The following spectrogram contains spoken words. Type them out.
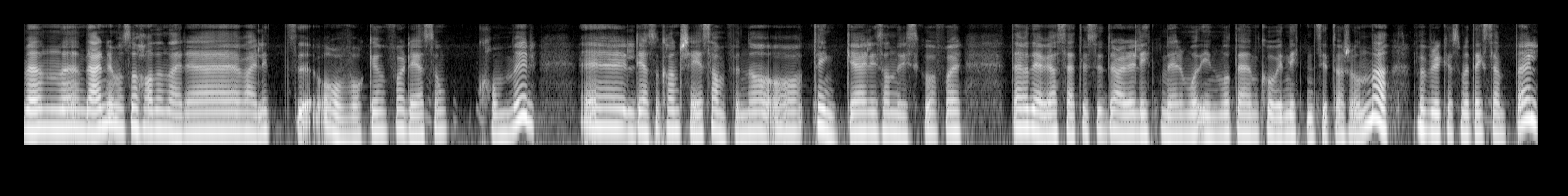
Men eh, det er nemlig også å ha den der, eh, være litt overvåken for det som kommer. Eh, det som kan skje i samfunnet, og, og tenke litt sånn risiko for det er jo det vi har sett hvis du drar det litt mer inn mot den covid-19-situasjonen, da, for å bruke det som et eksempel.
